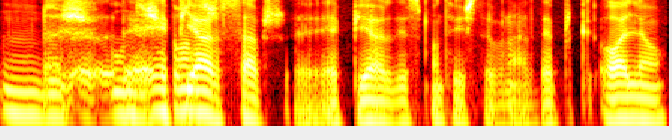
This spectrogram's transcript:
um dos, um dos é pontos. pior, sabes? É pior desse ponto de vista, Bernardo. É porque olham,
